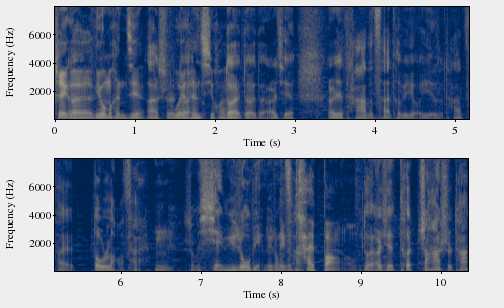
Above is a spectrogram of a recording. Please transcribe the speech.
这个离我们很近，啊，是我也很喜欢。，对对对，而且而且他的菜特别有意思，他菜都是老菜，嗯，什么咸鱼肉饼这种那个菜，太棒了。对，而且特扎实。他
